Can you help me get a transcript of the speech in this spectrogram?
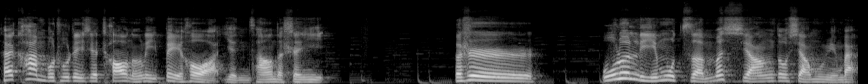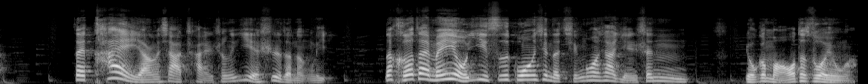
才看不出这些超能力背后啊隐藏的深意。可是，无论李牧怎么想，都想不明白，在太阳下产生夜视的能力，那和在没有一丝光线的情况下隐身有个毛的作用啊！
